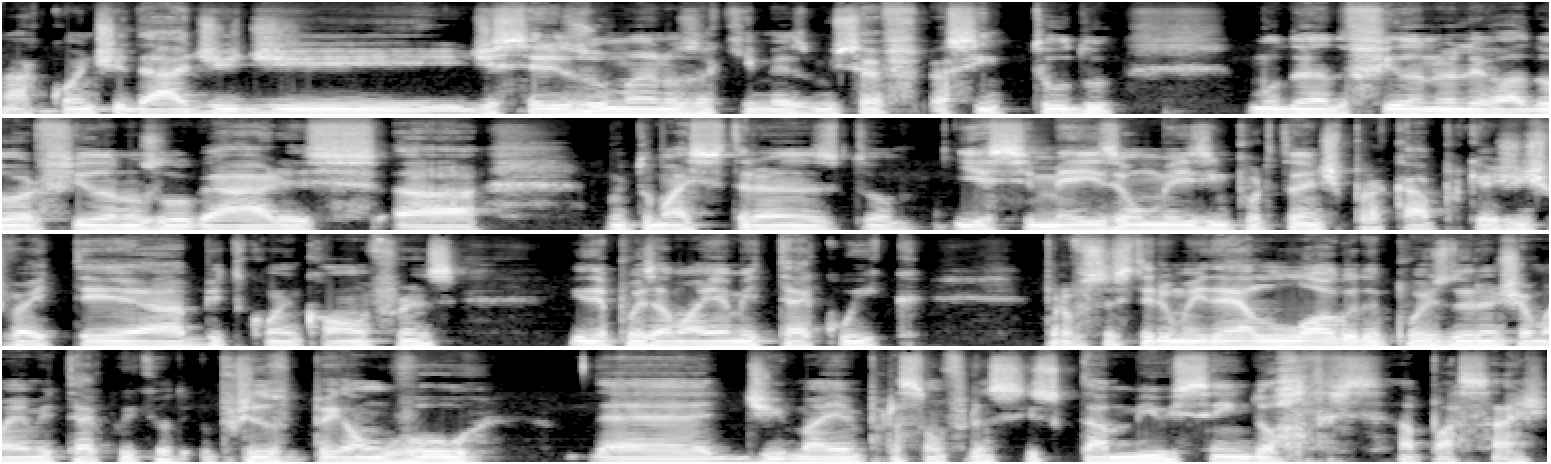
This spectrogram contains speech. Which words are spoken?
a quantidade de, de seres humanos aqui mesmo. Isso é assim, tudo mudando. Fila no elevador, fila nos lugares, uh, muito mais trânsito. E esse mês é um mês importante para cá, porque a gente vai ter a Bitcoin Conference e depois a Miami Tech Week. Para vocês terem uma ideia, logo depois, durante a Miami Tech Week, eu, preciso pegar um voo é, de Miami para São Francisco, tá 1.100 dólares a passagem,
